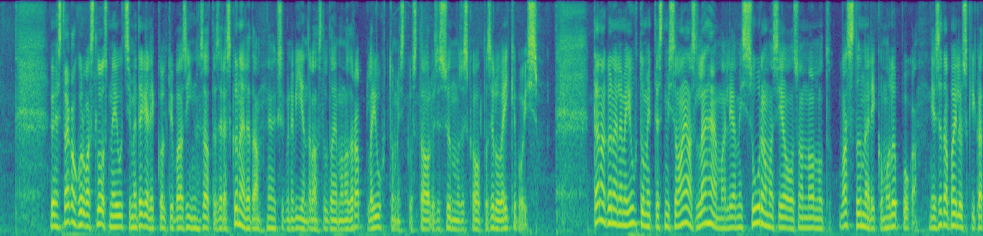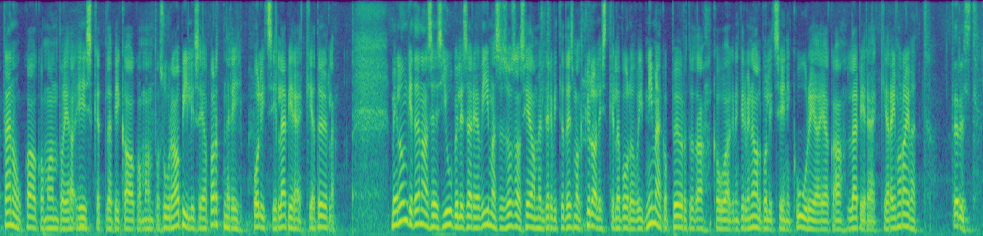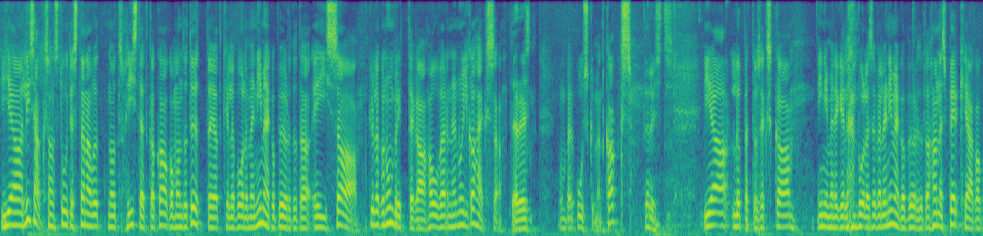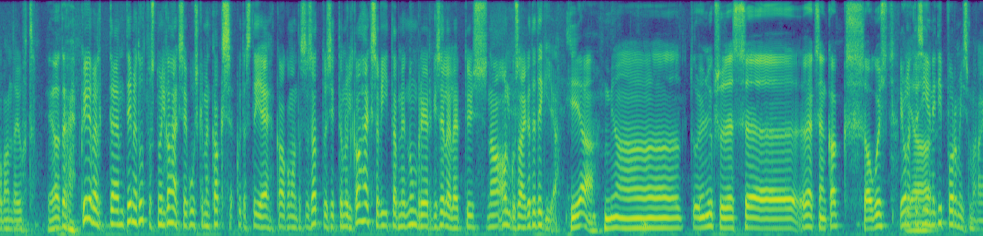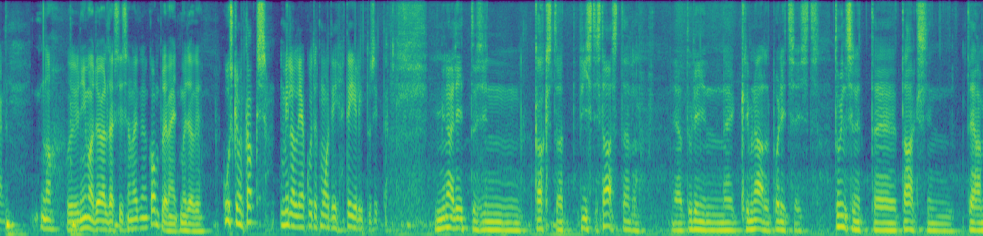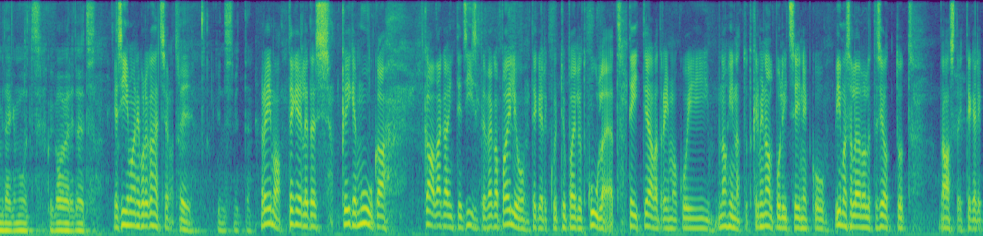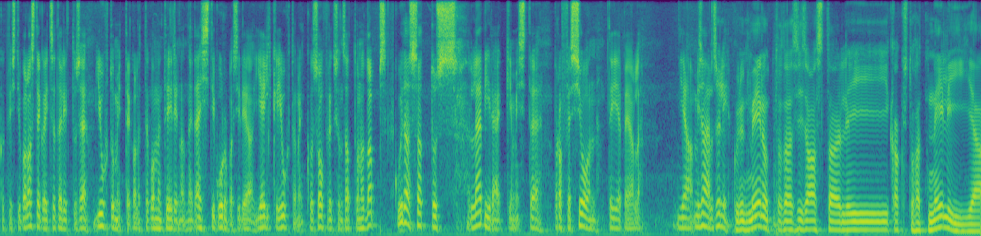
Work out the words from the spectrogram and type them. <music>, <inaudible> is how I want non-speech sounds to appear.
ühest väga kurvast loost me jõudsime tegelikult juba siin saatesarjas kõneleda, üheksakümne viiendal aastal toimunud Rapla juhtumist, kus taolises sündmuses kaotas elu väike poiss. täna kõneleme juhtumitest, mis on ajas lähemal ja mis suuremas eos on olnud vast õnnelikuma lõpuga ja seda paljuski ka tänu K-komando ja eeskätt läbi K-komando suure abilise ja partneri, politsei läbirääkija tööle. meil ongi tänases juubelisarja viimases osas hea meel tervitada esmalt külalist, kelle poole võib nimega pöörduda, kauaaegne kriminaalpolitseinik, uurija ja ka läbirääkija Reimo Raivet tervist! ja lisaks on stuudios täna võtnud istet ka K-komando töötajad, kelle poole me nimega pöörduda ei saa, küll aga numbritega auväärne null kaheksa. tervist! number kuuskümmend kaks. tervist! ja lõpetuseks ka inimene, kelle poole saab jälle nimega pöörduda, Hannes Berk, hea K-komando juht. ja tere! kõigepealt äh, teeme tutvust null kaheksa ja kuuskümmend kaks, kuidas teie K-komandosse sattusite, null kaheksa viitab nüüd numbri järgi sellele, et üsna algusaegade tegija. jaa, mina tulin üksusesse üheksakümmend kaks august. ja olete ja... siiani tippvormis, ma näen. noh, kui niimoodi öeldakse, siis on väike kompliment muidugi. kuuskümmend kaks, millal ja kuidasmoodi teie liitusite? mina liitusin kaks tuhat viisteist aastal ja tulin kriminaalpolitseist tundsin, et eh, tahaksin teha midagi muud kui paberitööd. ja siiamaani pole kahetsenud? ei, kindlasti mitte. Reimo, tegeledes kõige muuga ka väga intensiivselt ja väga palju, tegelikult ju paljud kuulajad teid teavad, Reimo, kui noh, hinnatud kriminaalpolitseiniku, viimasel ajal olete seotud aastaid tegelikult vist juba lastekaitsetalituse juhtumitega olete kommenteerinud neid hästi kurbasid ja jälke juhtumeid, kus ohvriks on sattunud laps. kuidas sattus läbirääkimiste professioon teie peale? Ja mis ajal see oli? kui nüüd meenutada, siis aasta oli kaks tuhat neli ja,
